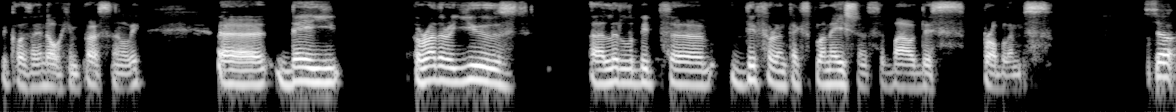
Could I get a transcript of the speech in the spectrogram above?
because I know him personally, uh, they rather used a little bit uh, different explanations about these problems. So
